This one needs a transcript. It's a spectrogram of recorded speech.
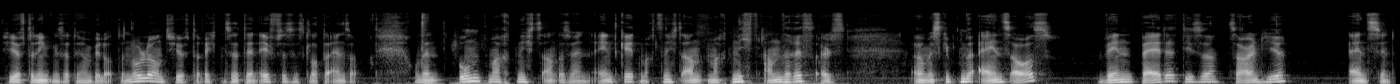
hier auf der linken Seite haben wir lauter Nuller und hier auf der rechten Seite ein F, das heißt lauter Einser. Und ein und macht nichts anderes, also ein Endgate macht nicht an, macht nichts anderes als ähm, es gibt nur eins aus, wenn beide dieser Zahlen hier eins sind.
